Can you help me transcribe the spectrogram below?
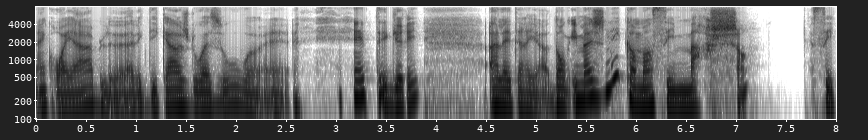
incroyables avec des cages d'oiseaux intégrées à l'intérieur. Donc, imaginez comment ces marchands ces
